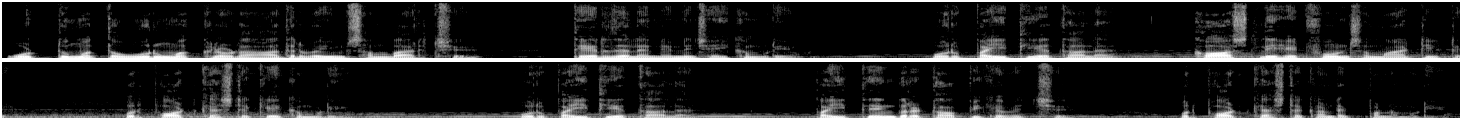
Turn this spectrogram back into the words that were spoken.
ஒட்டுமொத்த ஊர் மக்களோட ஆதரவையும் சம்பாரித்து தேர்தலை நின்று ஜெயிக்க முடியும். ஒரு பைத்தியத்தால் காஸ்ட்லி ஹெட்ஃபோன்ஸை மாட்டிட்டு ஒரு பாட்காஸ்ட்டை கேட்க முடியும். ஒரு பைத்தியத்தால் பைத்தியங்கிற டாப்பிக்கை வச்சு ஒரு பாட்காஸ்ட்டை கண்டக்ட் பண்ண முடியும்.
